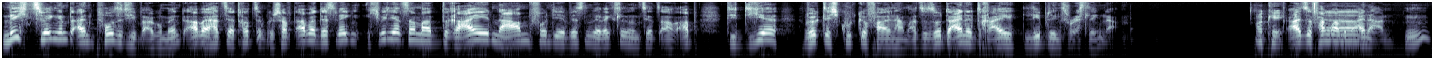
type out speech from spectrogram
nicht zwingend ein Argument, aber er hat es ja trotzdem geschafft. Aber deswegen, ich will jetzt nochmal drei Namen von dir wissen, wir wechseln uns jetzt auch ab, die dir wirklich gut gefallen haben. Also so deine drei Lieblings-Wrestling-Namen. Okay. Also fangen wir äh, mit einer an. Hm?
